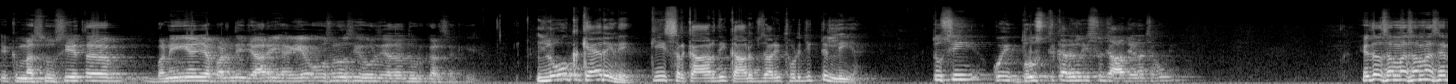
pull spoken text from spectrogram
ਇੱਕ ਮਹਿਸੂਸੀਅਤ ਬਣੀ ਹੈ ਜਾਂ ਬਣਦੀ ਜਾ ਰਹੀ ਹੈਗੀ ਉਸ ਨੂੰ ਅਸੀਂ ਹੋਰ ਜ਼ਿਆਦਾ ਦੂਰ ਕਰ ਸਕੀਏ। ਲੋਕ ਕਹਿ ਰਹੇ ਨੇ ਕਿ ਸਰਕਾਰ ਦੀ ਕਾਰਗੁਜ਼ਾਰੀ ਥੋੜੀ ਜਿਹੀ ਢਿੱਲੀ ਹੈ। ਤੁਸੀਂ ਕੋਈ ਦਰੁਸਤ ਕਰਨ ਲਈ ਸੁਝਾਅ ਦੇਣਾ ਚਾਹੋਗੇ? ਇਹ ਤਾਂ ਸਮੇਂ-ਸਮੇਂ ਸਿਰ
